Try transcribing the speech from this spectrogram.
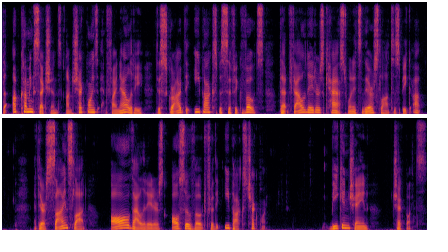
The upcoming sections on checkpoints and finality describe the epoch specific votes that validators cast when it's their slot to speak up. At their assigned slot, all validators also vote for the epoch's checkpoint. Beacon chain checkpoints.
